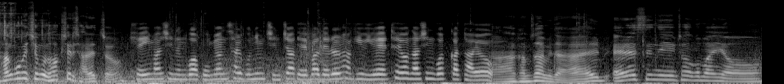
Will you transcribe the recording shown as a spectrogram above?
한국인 친구는 확실히 잘했죠. 게임 하시는 거 보면 살구님 진짜 대바대를 하기 위해 태어나신 것 같아요. 아 감사합니다. 엘- LS님 천고만요.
